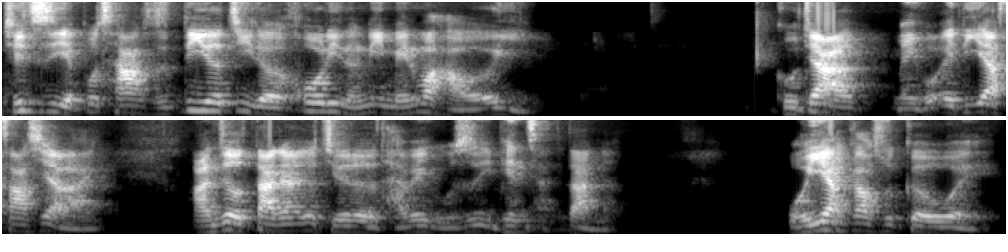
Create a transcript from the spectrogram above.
其实也不差，只是第二季的获利能力没那么好而已。股价美国 ADR 杀下来，完之后大家又觉得台北股市一片惨淡了。我一样告诉各位，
